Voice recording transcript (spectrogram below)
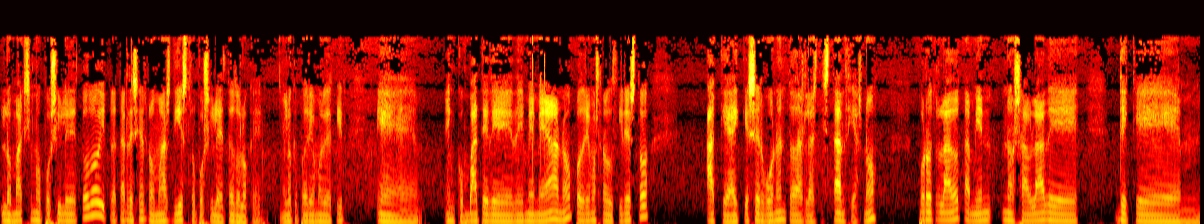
lo máximo posible de todo y tratar de ser lo más diestro posible de todo, lo que, lo que podríamos decir en combate de, MMA, ¿no? Podríamos traducir esto a que hay que ser bueno en todas las distancias, ¿no? Por otro lado, también nos habla de, de que mm,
